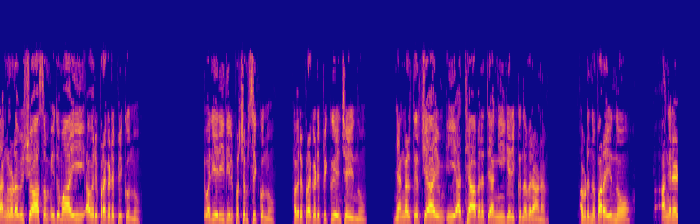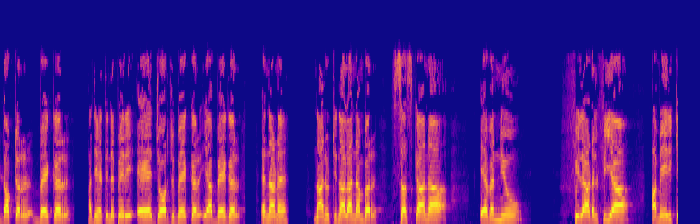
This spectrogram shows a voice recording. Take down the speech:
തങ്ങളുടെ വിശ്വാസം ഇതുമായി അവർ പ്രകടിപ്പിക്കുന്നു. വലിയ രീതിയിൽ പ്രശംസിക്കുന്നു. അവർ പ്രകടിപ്പിക്കുകയും ചെയ്യുന്നു. ഞങ്ങൾ തീർച്ചയായും ഈ അധ്യാപനത്തെ അംഗീകരിക്കുന്നവരാണ്. അവിടുന്ന് പറയുന്നു അങ്ങനെ ഡോക്ടർ ബേക്കർ അദ്ദേഹത്തിന്റെ പേര് എ ജോർജ് ബേക്കർ യാ ബേഗർ എന്നാണ് നാനൂറ്റിനാലാം number Susquehanna avenue Philadelphia America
